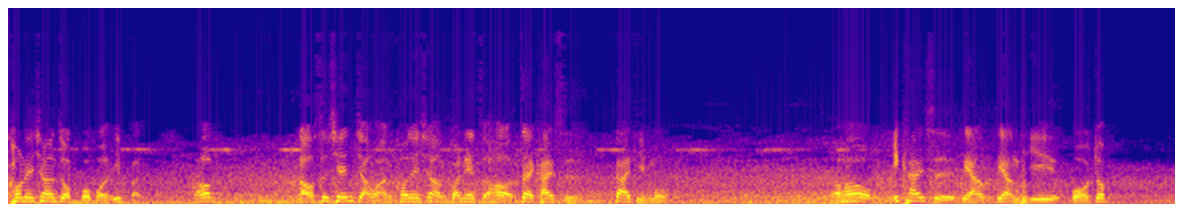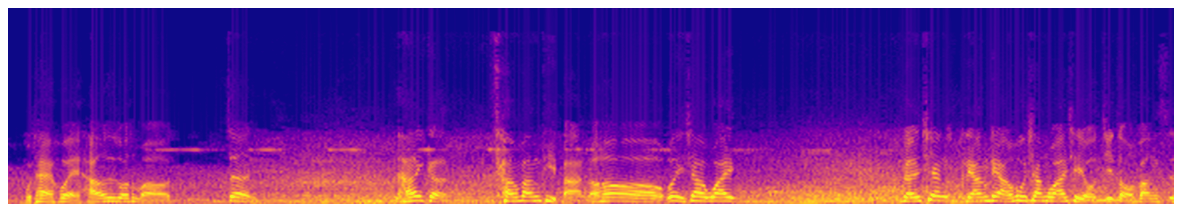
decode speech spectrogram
空间向量只有薄薄的一本，然后老师先讲完空间向量观念之后，再开始带题目。然后一开始两两题我就不太会，好像是说什么正，好像一个长方体吧，然后问一下 y 人线两两互相歪斜有几种方式，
